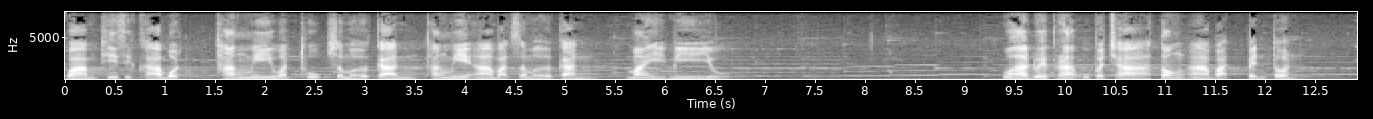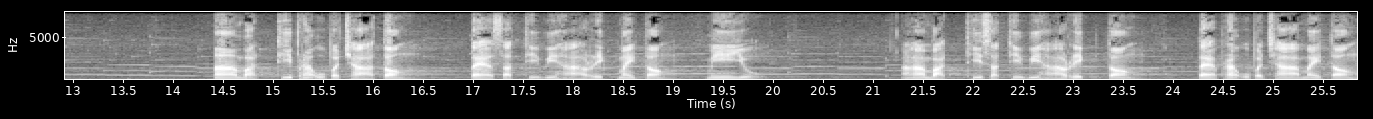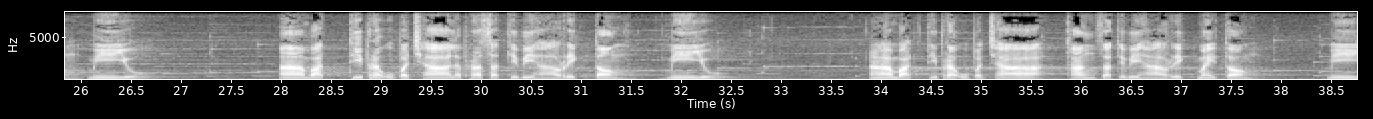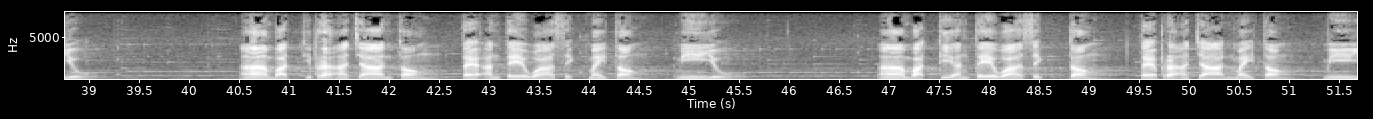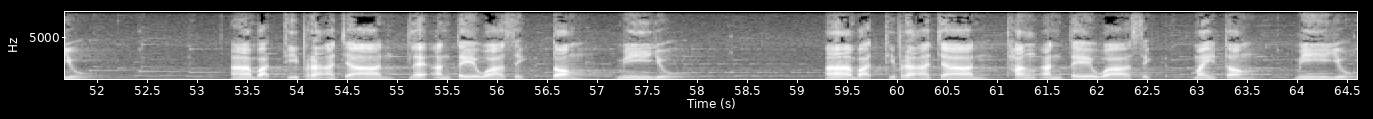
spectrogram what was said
ความที่สิกขาบททั้งมีวัตถุเสมอกัน ทั้งมีอาบัตเสมอกัน ไม่มีอยู่ ว่าด้วยพระอุปชาต้องอาบัตเป็นต้น อาบัตที่พระอุปชาต้อง แต่สัตธิวิหาริกไม่ต้องมีอยู่ อาบัตที่สัตธิวิหาริกต้อง แต่พระอุปชาไม่ต้องมีอยู่ อาบัตที่พระอุปชาและพระสัตธิวิหาริกต้องมีอยู่ อาบัตที่พระอุปชาทั้งสัตธิวิหาริกไม่ต้อง มีอยู่ อาบัตที่พระอาจารย์ต้อง แต่อันเตวาสิกไม่ต้องมีอยู่ อาบัตที่อันเตวาสิกต้อง แต่พระอาจารย์ไม่ต้อง มีอยู่ อาบัตที่พระอาจารย์และอันเตวาสิกต้องมีอยู่ อาบัติที่พระอาจารย์ทั้งอันเตวาสิกไม่ต้องมีอยู่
